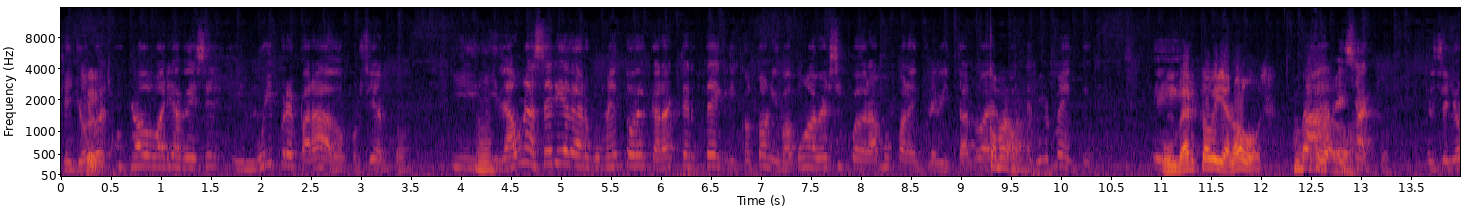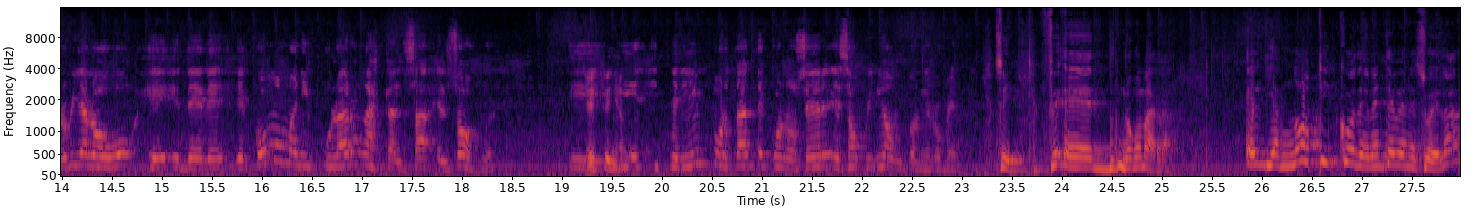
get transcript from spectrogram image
que yo lo he escuchado varias veces y muy preparado, por cierto, y, mm. da una serie de argumentos de carácter técnico, Tony. Vamos a ver si cuadramos para entrevistarlo a él posteriormente. Humberto Villalobos. Exacto. El señor Villalobos, de, cómo manipularon hasta el software y, sería importante conocer esa opinión, Tony Romero. Sí, eh, don Omar, el diagnóstico de 20 Venezuela,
